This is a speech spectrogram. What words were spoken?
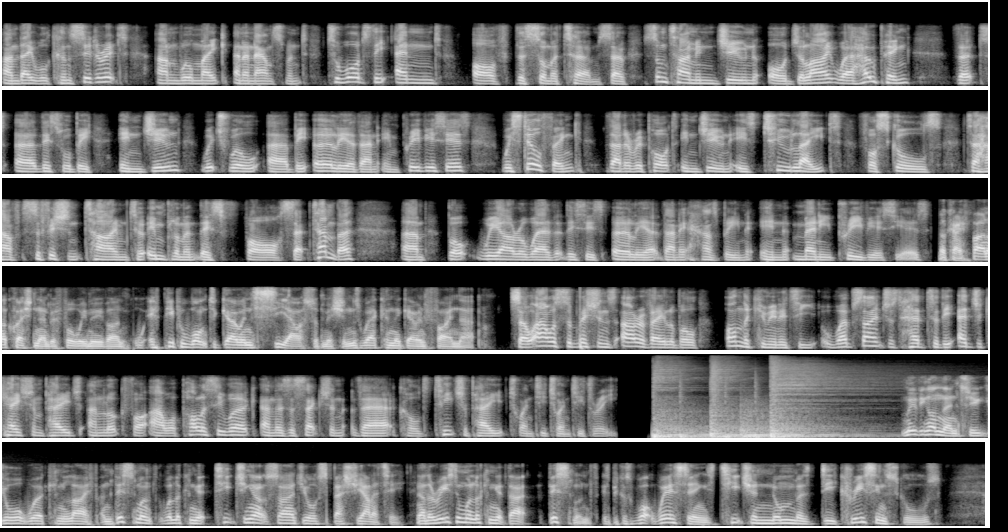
and they will consider it and will make an announcement towards the end of the summer term. So, sometime in June or July, we're hoping that uh, this will be in June, which will uh, be earlier than in previous years. We still think that a report in June is too late for schools to have sufficient time to implement this for September. Um, but we are aware that this is earlier than it has been in many previous years. Okay, final question then before we move on. If people want to go and see our submissions, where can they go and find that? So our submissions are available on the community website. Just head to the education page and look for our policy work, and there's a section there called Teacher Pay 2023. Moving on then to your working life. And this month we're looking at teaching outside your speciality. Now, the reason we're looking at that this month is because what we're seeing is teacher numbers decrease in schools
